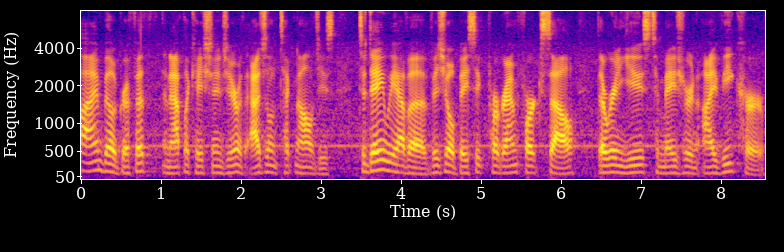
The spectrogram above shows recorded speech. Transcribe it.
I'm Bill Griffith, an application engineer with Agilent Technologies. Today we have a Visual Basic program for Excel that we're going to use to measure an IV curve.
